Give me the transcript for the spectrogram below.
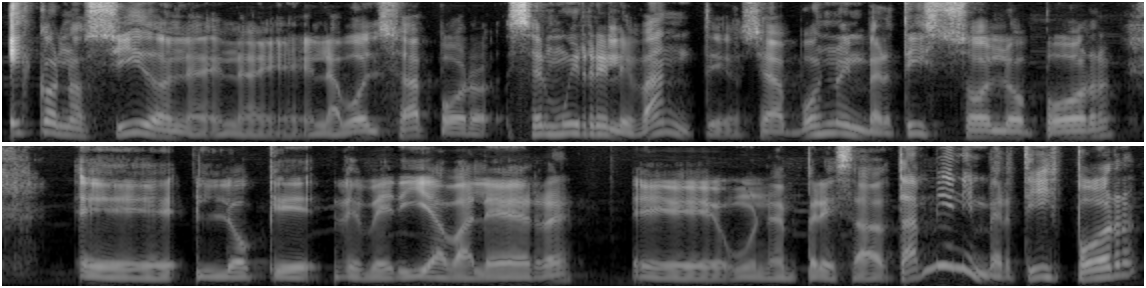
es conocido en la, bolsa por ser muy relevante. O sea, vos no invertís solo por eh, lo que debería valer eh, una empresa. También invertís por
